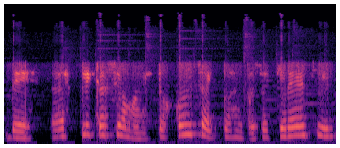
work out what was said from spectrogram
de esta explicación a estos conceptos, entonces quiere decir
